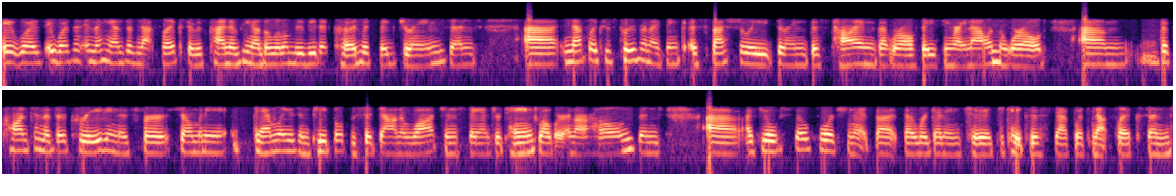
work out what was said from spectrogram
it was, it wasn't in the hands of Netflix. It was kind of, you know, the little movie that could with big dreams. And uh, Netflix has proven, I think, especially during this time that we're all facing right now in the world, um, the content that they're creating is for so many families and people to sit down and watch and stay entertained while we're in our homes. And uh, I feel so fortunate that, that we're getting to, to take this step with Netflix and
